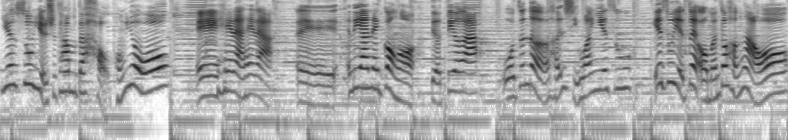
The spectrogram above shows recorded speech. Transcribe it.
耶稣也是他们的好朋友哦。哎，嘿啦嘿啦，哎，你安尼讲哦，对对啊，我真的很喜欢耶稣，耶稣也对我们都很好哦。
